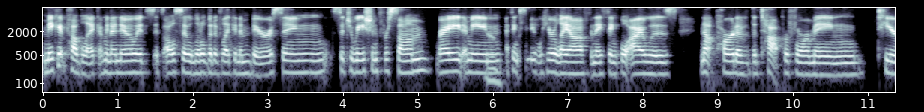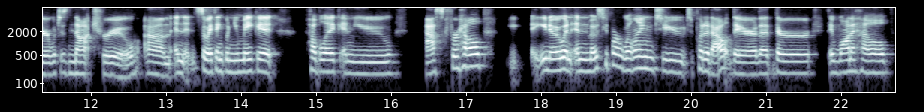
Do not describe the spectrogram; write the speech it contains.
Make it public. I mean, I know it's it's also a little bit of like an embarrassing situation for some, right? I mean, yeah. I think some people hear layoff and they think, well, I was not part of the top performing tier, which is not true. Um, and so I think when you make it public and you ask for help you know and, and most people are willing to to put it out there that they're they want to help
